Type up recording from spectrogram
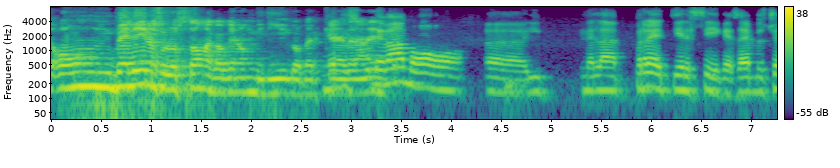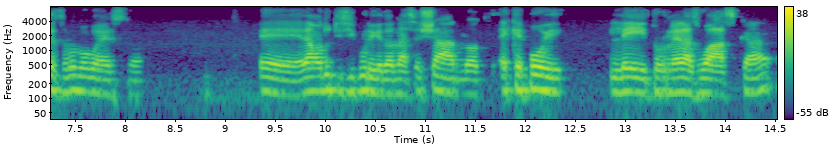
ho un veleno sullo stomaco che non vi dico perché ne veramente... Vedevamo uh, il, nella pre-TLC che sarebbe successo proprio questo. E eravamo tutti sicuri che tornasse Charlotte e che poi lei tornerà su Asuka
